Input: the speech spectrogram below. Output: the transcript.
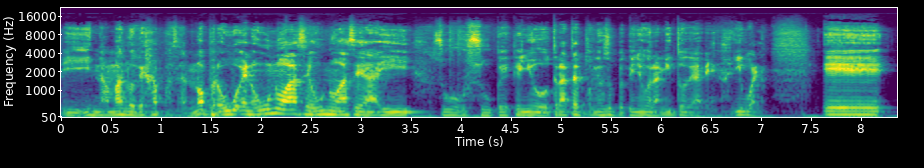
y, nada más lo deja pasar, ¿no? Pero bueno, uno hace, uno hace ahí su, su pequeño, trata de poner su pequeño granito de arena y bueno. Eh,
